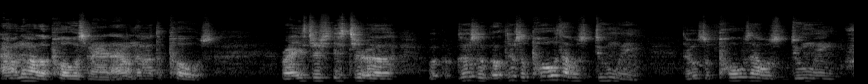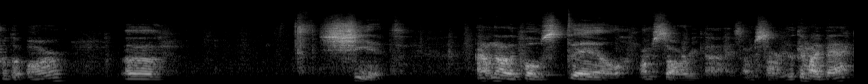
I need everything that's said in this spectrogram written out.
I don't know how to pose, man. I don't know how to pose. Right? Is there, is there uh, a, there's a, there's a pose I was doing. There was a pose I was doing for the arm. Uh, shit. I don't know how to pose still. I'm sorry, guys. I'm sorry. Look at my back.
